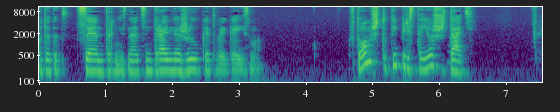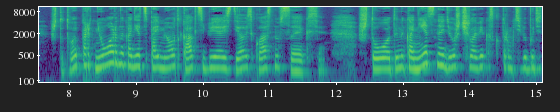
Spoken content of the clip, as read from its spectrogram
вот этот центр, не знаю, центральная жилка этого эгоизма. В том, что ты перестаешь ждать, что твой партнер наконец поймет, как тебе сделать классно в сексе, что ты наконец найдешь человека, с которым тебе будет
